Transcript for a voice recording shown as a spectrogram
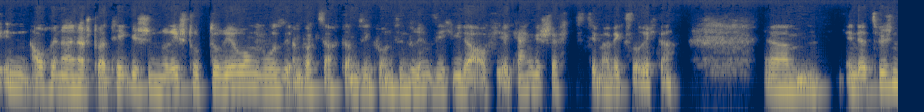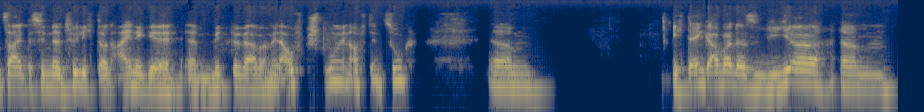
in, auch in einer strategischen Restrukturierung, wo sie einfach gesagt haben, sie konzentrieren sich wieder auf ihr Kerngeschäft, das Thema Wechselrichter. Ähm, in der Zwischenzeit sind natürlich dort einige äh, Mitbewerber mit aufgesprungen auf den Zug. Ähm, ich denke aber, dass wir, ähm,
